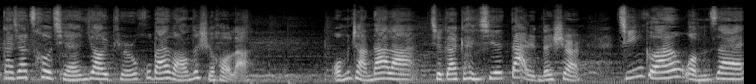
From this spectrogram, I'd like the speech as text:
大家凑钱要一瓶呼白王的时候了。我们长大了，就该干些大人的事儿。尽管我们在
